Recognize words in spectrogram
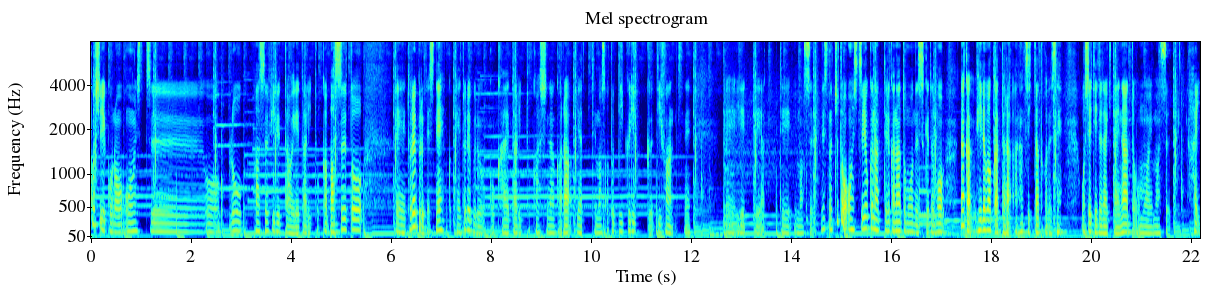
少しこの音質をローパスフィルターを入れたりとか、バスと、えー、トレブルですね、えー、トレブルをこう変えたりとかしながらやってます。あと D クリック、D ファンですね、えー、入れてやっています。ですので、ちょっと音質良くなってるかなと思うんですけども、なんかフィードバックあったら、あの、Twitter とかですね、教えていただきたいなと思います。はい。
